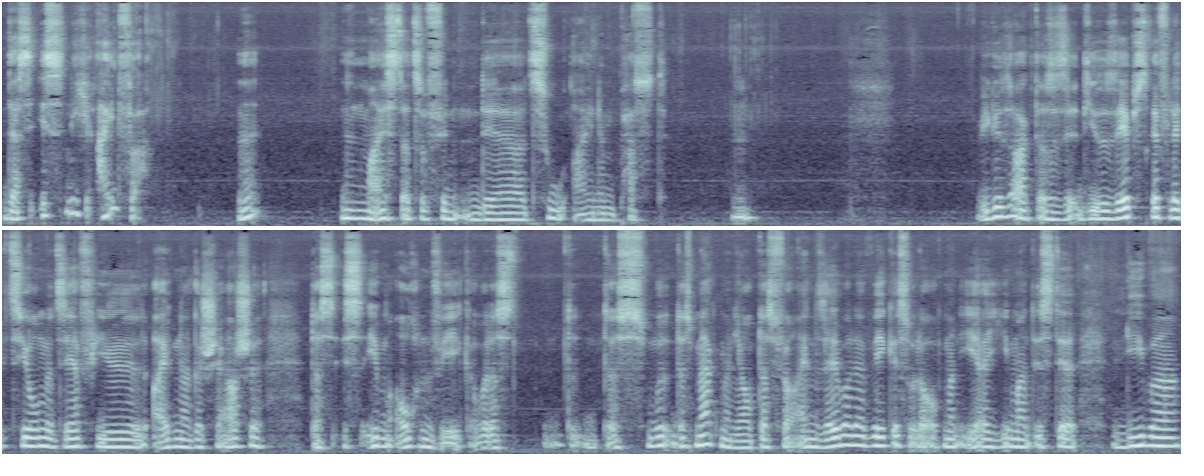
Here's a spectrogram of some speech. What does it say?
das ist nicht einfach, ne? einen Meister zu finden, der zu einem passt. Hm. Wie gesagt, also diese Selbstreflexion mit sehr viel eigener Recherche, das ist eben auch ein Weg, aber das, das, das merkt man ja, ob das für einen selber der Weg ist oder ob man eher jemand ist, der lieber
